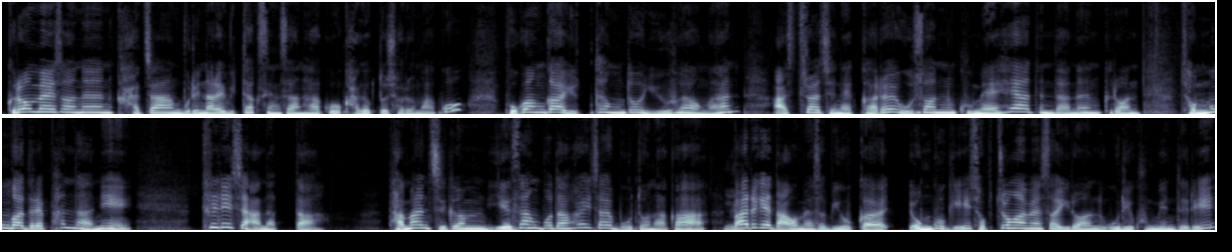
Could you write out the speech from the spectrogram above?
그러면서는 가장 우리나라에 위탁 생산하고 가격도 저렴하고 보관과 유통도 유효한 아스트라제네카를 우선 구매해야 된다는 그런 전문가들의 판단이 틀리지 않았다. 다만 지금 예상보다 화이자 모더나가 예. 빠르게 나오면서 미국과 영국이 접종하면서 이런 우리 국민들이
